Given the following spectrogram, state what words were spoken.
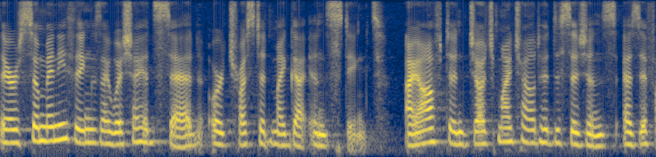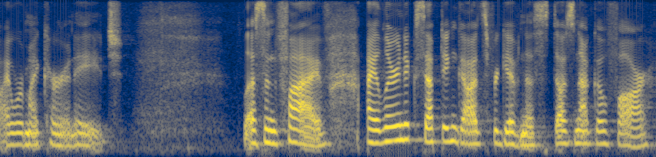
There are so many things I wish I had said or trusted my gut instinct. I often judge my childhood decisions as if I were my current age. Lesson five I learned accepting God's forgiveness does not go far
